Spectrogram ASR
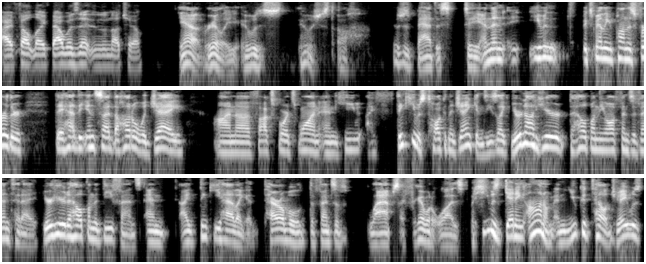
I felt like that was it in a nutshell. Yeah, really. It was it was just oh, it was just bad to see. And then even expanding upon this further, they had the inside the huddle with Jay on uh, Fox Sports One, and he I think he was talking to Jenkins. He's like, "You're not here to help on the offensive end today. You're here to help on the defense." And I think he had like a terrible defensive lapse. I forget what it was, but he was getting on him, and you could tell Jay was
